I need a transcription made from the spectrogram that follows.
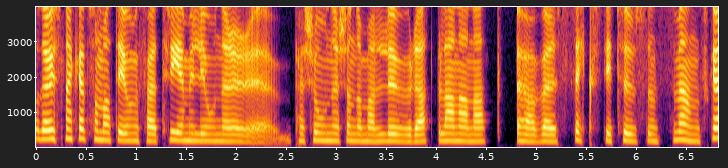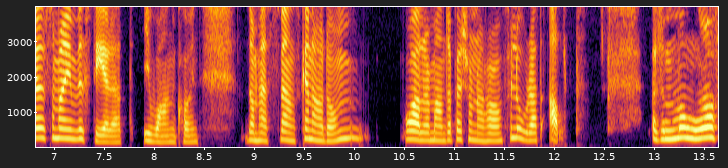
Och det har ju snackats om att det är ungefär 3 miljoner eh, personer som de har lurat, bland annat över 60 000 svenskar som har investerat i OneCoin. De här svenskarna har de, och alla de andra personerna, har de förlorat allt? Alltså många har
